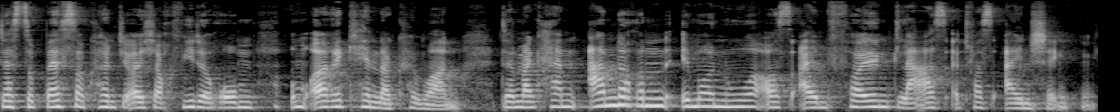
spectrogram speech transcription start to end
desto besser könnt ihr euch auch wiederum um eure Kinder kümmern. Denn man kann anderen immer nur aus einem vollen Glas etwas einschenken.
